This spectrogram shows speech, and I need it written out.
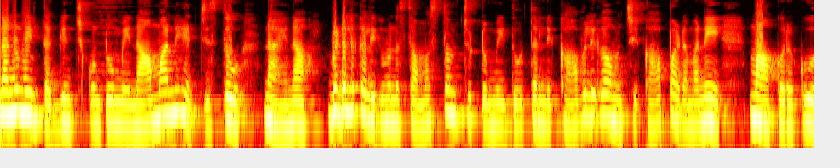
నన్ను నేను తగ్గించుకుంటూ మీ నామాన్ని హెచ్చిస్తూ నాయన బిడ్డలు కలిగి ఉన్న సమస్తం చుట్టూ మీ దూతల్ని కావలిగా ఉంచి కాపాడమని మా కొరకు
